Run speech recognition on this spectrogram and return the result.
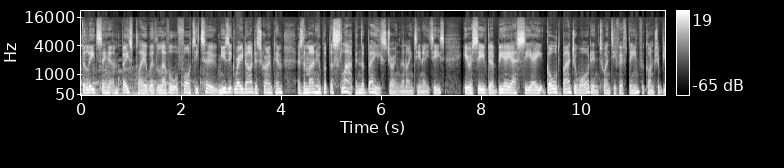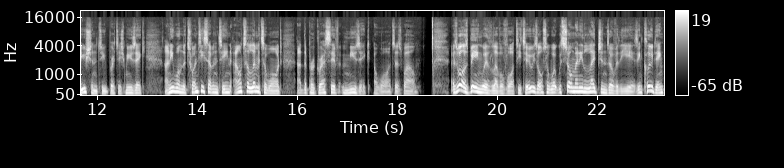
the lead singer and bass player with Level 42. Music Radar described him as the man who put the slap in the bass during the 1980s. He received a BASCA Gold Badge Award in 2015 for contribution to British music, and he won the 2017 Outer Limits Award at the Progressive Music Awards as well. As well as being with Level 42, he's also worked with so many legends over the years, including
